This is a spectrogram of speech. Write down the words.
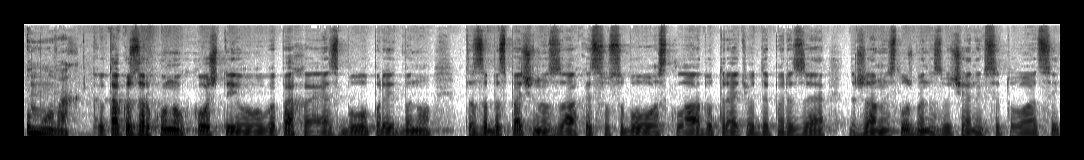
умовах. Також за рахунок коштів ВПХС було придбано та забезпечено захист особового складу 3-го ДПРЗ Державної служби надзвичайних ситуацій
